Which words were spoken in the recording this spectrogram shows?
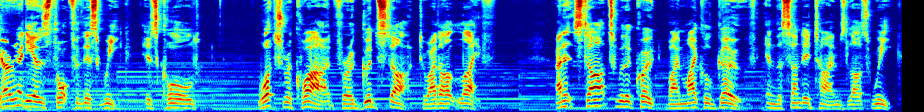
Share Radio's thought for this week is called What's Required for a Good Start to Adult Life? And it starts with a quote by Michael Gove in the Sunday Times last week.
